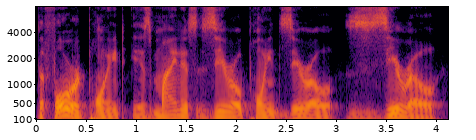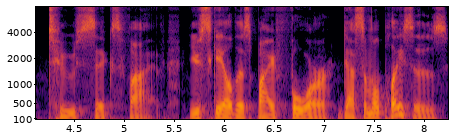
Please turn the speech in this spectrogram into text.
the forward point is minus 0.00 265. You scale this by four decimal places,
